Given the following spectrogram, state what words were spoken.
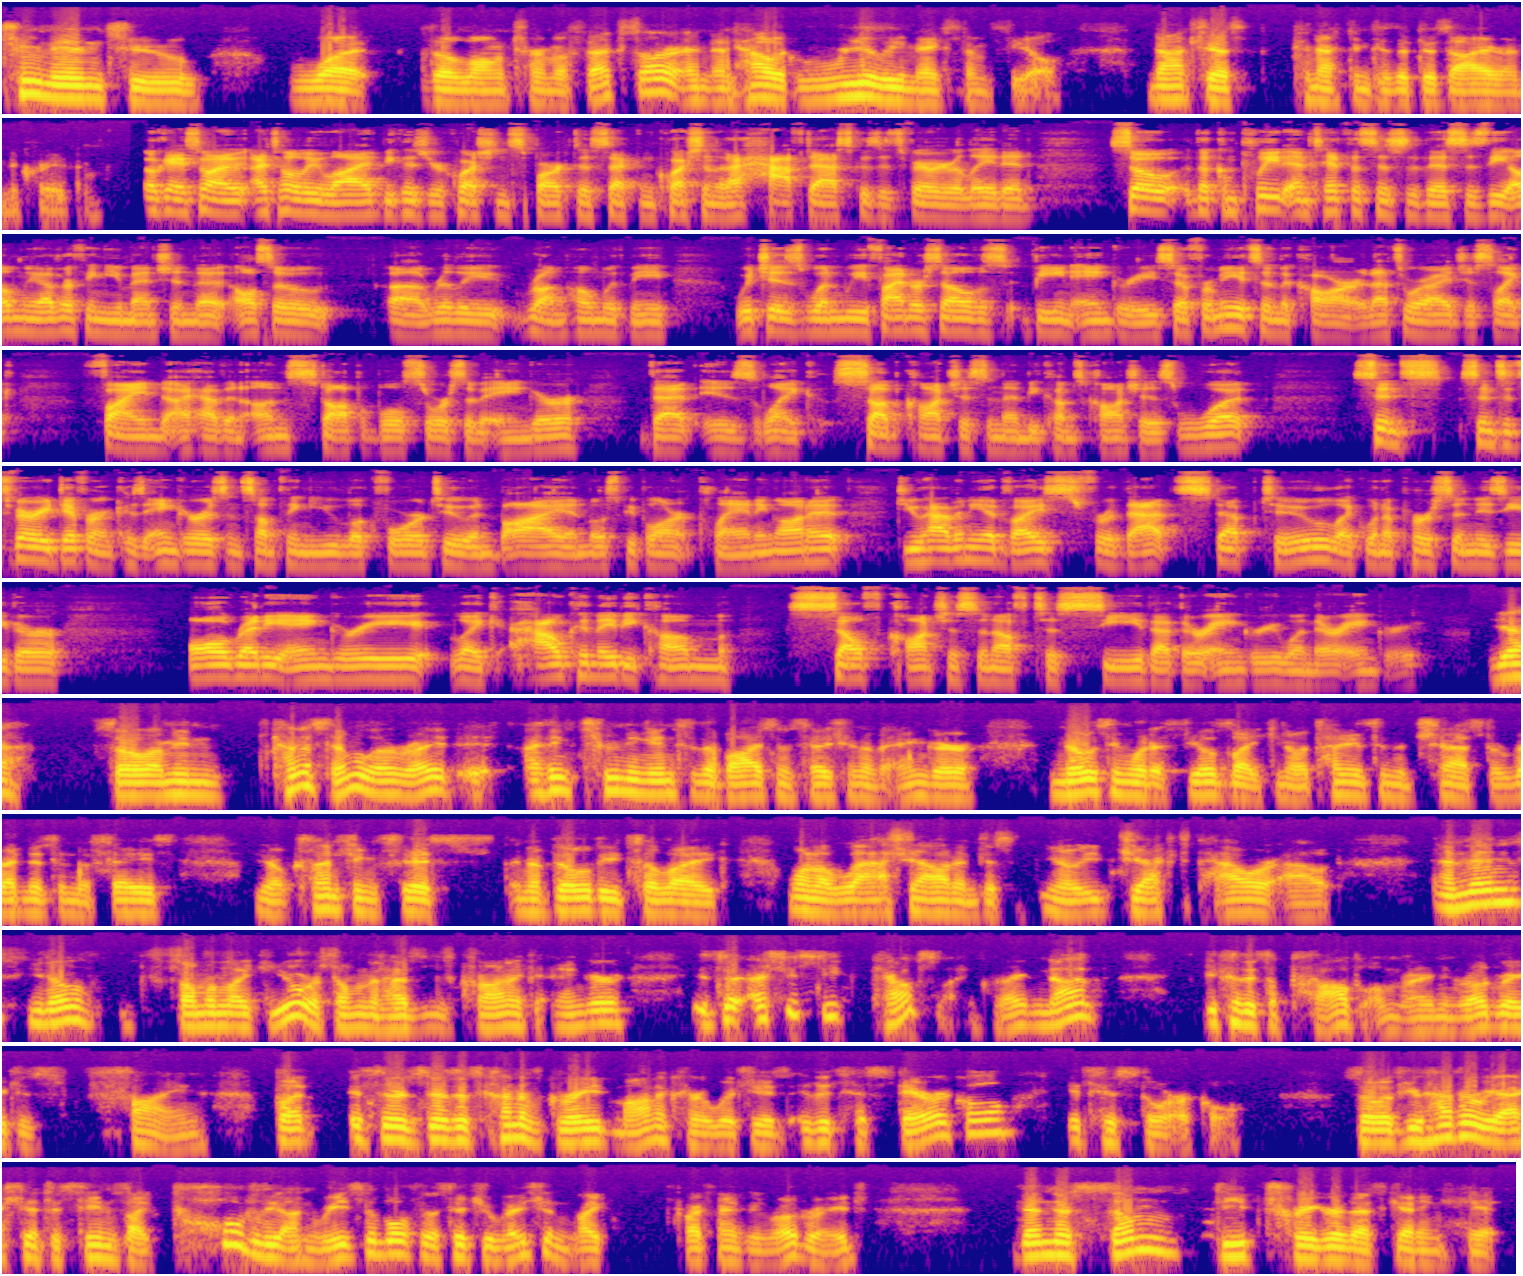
tune into what the long-term effects are and, and how it really makes them feel not just connecting to the desire and the craving Okay, so I, I totally lied because your question sparked a second question that I have to ask because it's very related. So the complete antithesis of this is the only other thing you mentioned that also uh, really rung home with me, which is when we find ourselves being angry. So for me, it's in the car. That's where I just like find I have an unstoppable source of anger that is like subconscious and then becomes conscious. What since since it's very different because anger isn't something you look forward to and buy and most people aren't planning on it do you have any advice for that step too like when a person is either already angry, like how can they become self-conscious enough to see that they're angry when they're angry? Yeah. So I mean, kind of similar, right? It, I think tuning into the body sensation of anger, noticing what it feels like, you know, a tightness in the chest, a redness in the face, you know, clenching fists, an ability to like want to lash out and just, you know, eject power out. And then, you know, someone like you or someone that has this chronic anger is to actually seek counseling, right? Not because it's a problem, right? I mean, road rage is fine, but if there's there's this kind of great moniker, which is if it's hysterical, it's historical. So if you have a reaction that just seems like totally unreasonable for the situation, like quite frankly road rage, then there's some deep trigger that's getting hit.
